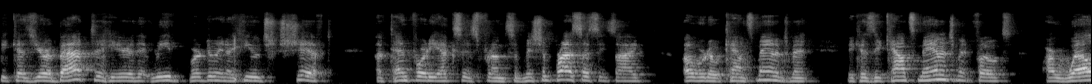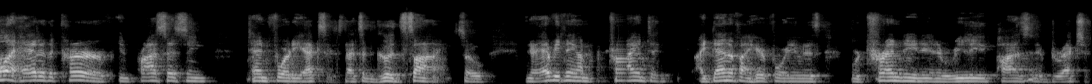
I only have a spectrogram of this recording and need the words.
Because you're about to hear that we we're doing a huge shift of 1040Xs from submission processing side over to accounts management because the accounts management folks are well ahead of the curve in processing 1040Xs. That's a good sign. So, you know, everything I'm trying to identify here for you is we're trending in a really positive direction.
